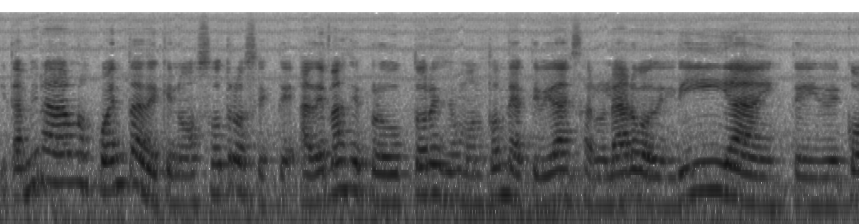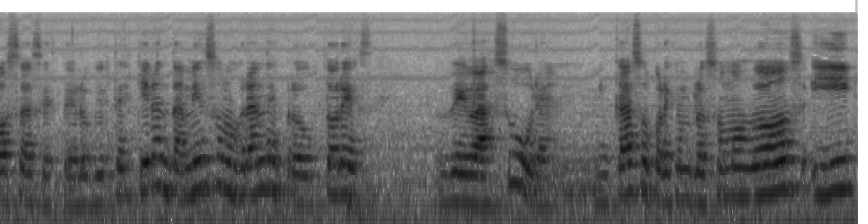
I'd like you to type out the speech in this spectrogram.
Y también a darnos cuenta de que nosotros, este, además de productores de un montón de actividades a lo largo del día este, y de cosas, este, lo que ustedes quieran, también somos grandes productores de basura. En mi caso, por ejemplo, somos dos y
